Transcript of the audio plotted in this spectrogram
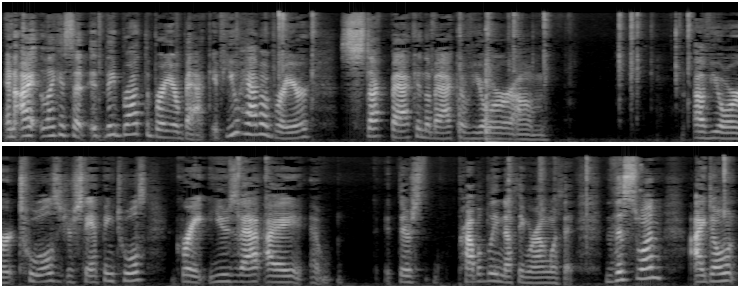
And I, like I said, it, they brought the brayer back. If you have a brayer stuck back in the back of your, um, of your tools, your stamping tools, great, use that. I, there's probably nothing wrong with it. This one, I don't,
